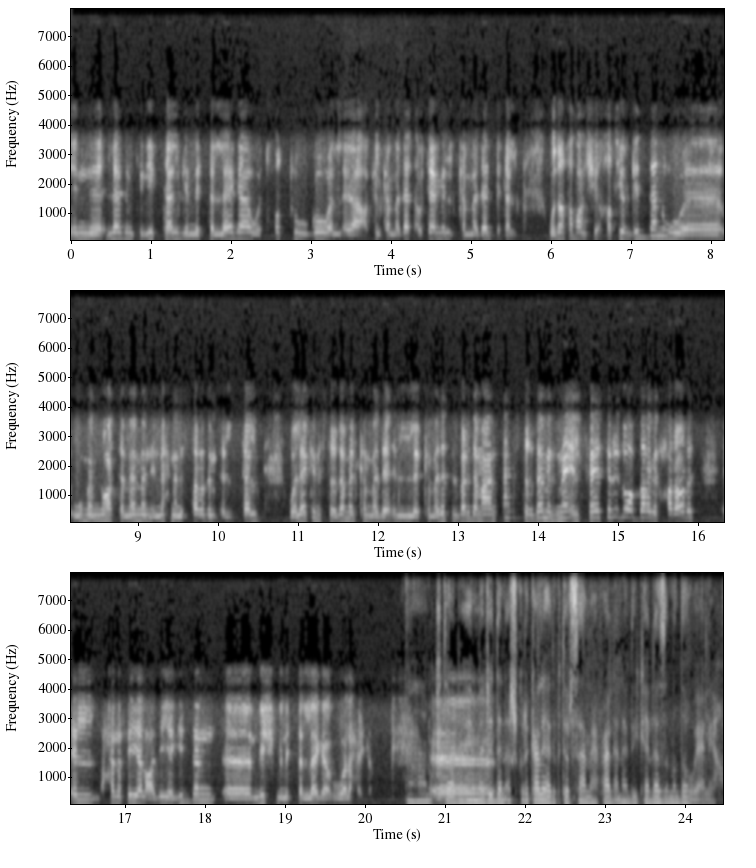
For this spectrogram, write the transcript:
إن لازم تجيب ثلج من الثلاجة وتحطه جوه في الكمادات أو تعمل كمادات بثلج وده طبعا شيء خطير جدا وممنوع تماما إن إحنا نستخدم الثلج ولكن استخدام الكمادات الكمادات البارده معناها استخدام الماء الفاتر اللي هو بدرجه حراره الحنفيه العاديه جدا مش من الثلاجه ولا حاجة. آه نقطة مهمة جدا أشكرك عليها دكتور سامح فعلا هذه كان لازم نضوي عليها.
